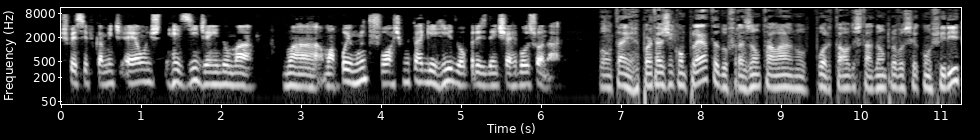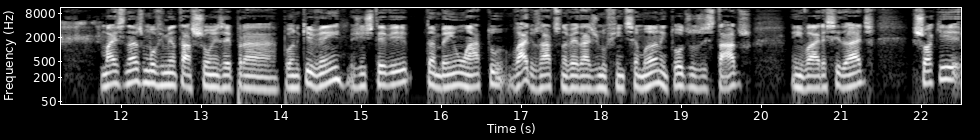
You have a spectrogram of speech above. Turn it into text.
especificamente é onde reside ainda uma, uma, um apoio muito forte, muito aguerrido ao presidente Jair Bolsonaro. Bom, tá aí. A reportagem completa do Frazão tá lá no portal do Estadão para você conferir. Mas nas movimentações aí para o ano que vem, a gente teve também um ato, vários atos, na verdade, no fim de semana, em todos os estados, em várias cidades. Só que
